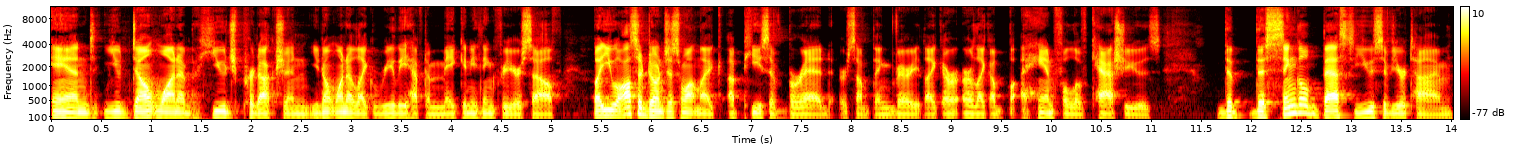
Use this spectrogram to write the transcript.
and you don't want a huge production you don't want to like really have to make anything for yourself but you also don't just want like a piece of bread or something very like or, or like a, a handful of cashews the the single best use of your time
